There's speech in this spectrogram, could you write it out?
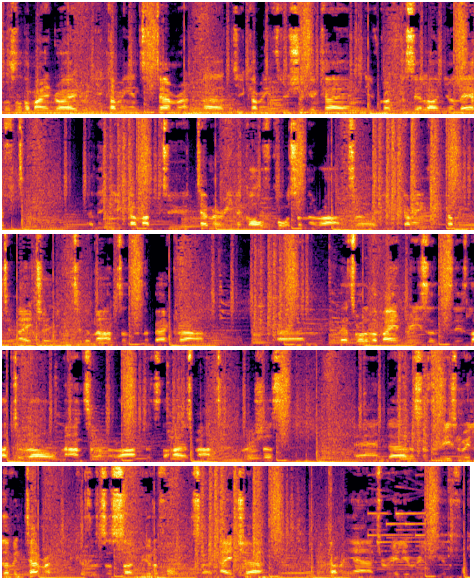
this is the main road when you're coming into Tamarin. Uh, you're coming through sugarcane, you've got Casela on your left, and then you come up to Tamarina Golf Course on the right. So you're coming, coming into nature, you can see the mountains in the background. Um, that's one of the main reasons. There's La Tourelle mountain on the right, that's the highest mountain in Mauritius. And uh, this is the reason we live in Tamarin, because it's just so beautiful. So nature, coming here, it's really, really beautiful.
